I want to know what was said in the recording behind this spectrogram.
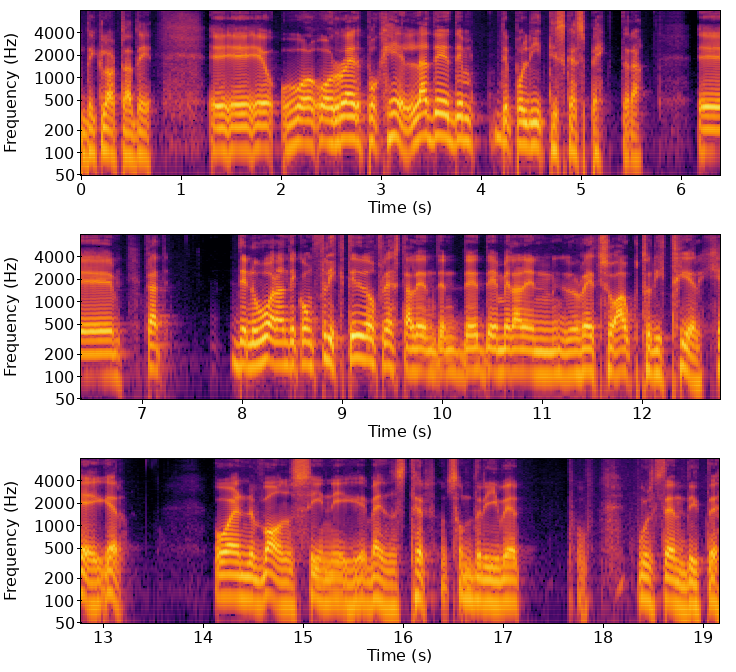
Det är klart att det... Eh, eh, eh, och, och rör på hela det, det, det politiska spektra. Eh, för att den nuvarande konflikten i de flesta länder det, det är mellan en rätt så auktoritär höger och en vansinnig vänster som driver fullständigt eh,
